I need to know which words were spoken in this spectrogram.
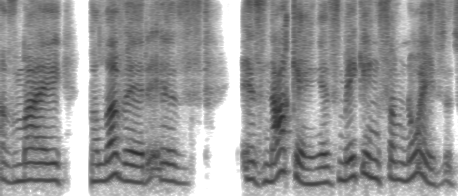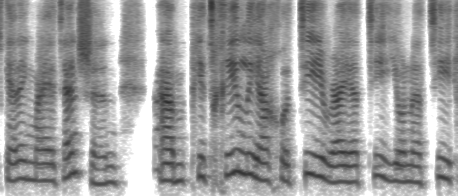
of my beloved is is knocking, is making some noise, it's getting my attention. Um, Pitchili achoti, rayati, yonati,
